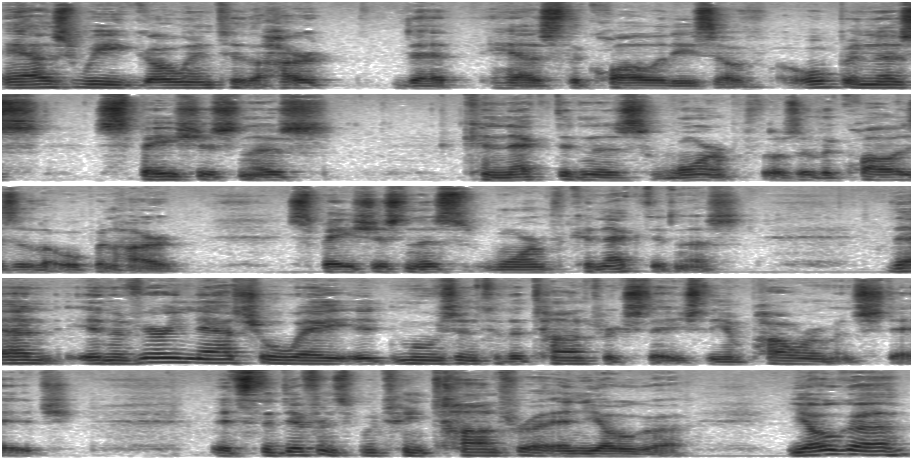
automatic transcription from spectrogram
as we go into the heart that has the qualities of openness, spaciousness, connectedness, warmth, those are the qualities of the open heart spaciousness, warmth, connectedness. Then, in a very natural way, it moves into the tantric stage, the empowerment stage. It's the difference between Tantra and yoga. Yoga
